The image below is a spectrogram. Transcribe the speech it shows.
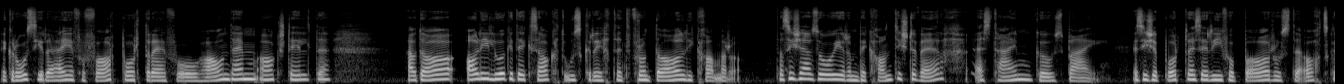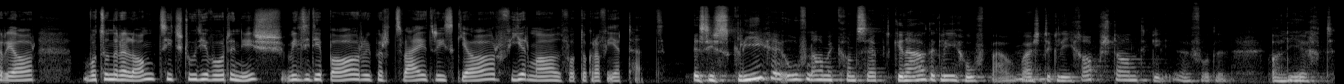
eine grosse Reihe von Farbporträts von H&M-Angestellten. Auch da, alle schauen exakt ausgerichtet, frontal in die Kamera. Das ist auch so ihrem bekanntesten Werk, «As Time Goes By». Es ist eine Porträtserie von Paar aus den 80er Jahren, die zu einer Langzeitstudie geworden ist, weil sie die Paar über 32 Jahre viermal fotografiert hat. Es ist das gleiche Aufnahmekonzept, genau der gleiche Aufbau. Mhm. Weißt, der gleiche Abstand äh, von der Licht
